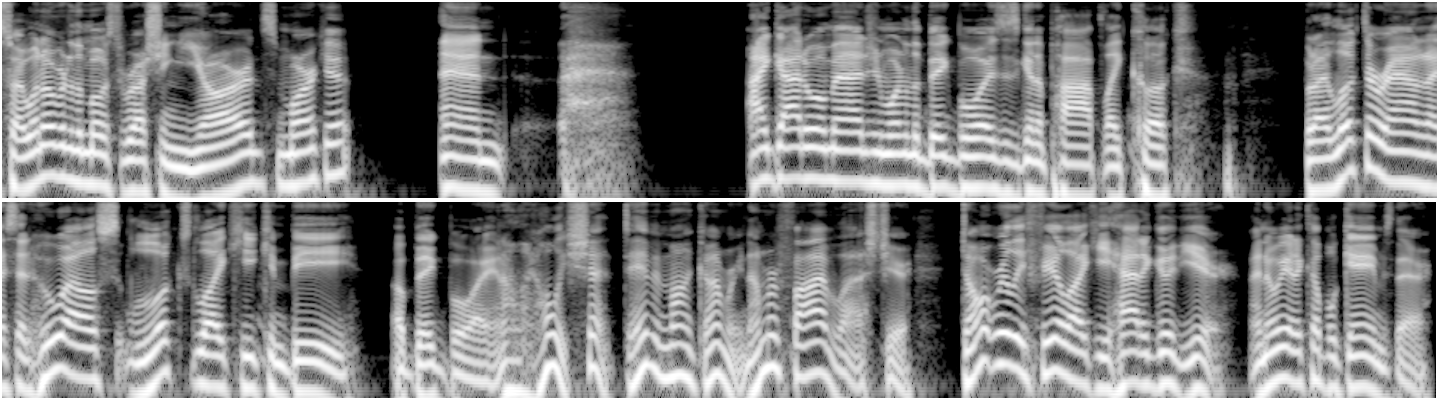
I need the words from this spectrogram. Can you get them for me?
So I went over to the most rushing yards market and I got to imagine one of the big boys is going to pop like Cook. But I looked around and I said, who else looks like he can be a big boy? And I'm like, holy shit, David Montgomery, number five last year. Don't really feel like he had a good year. I know he had a couple games there.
